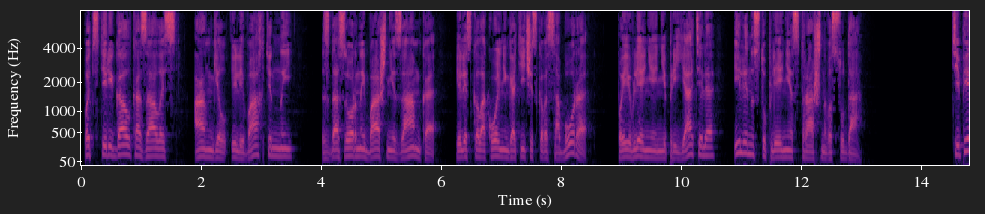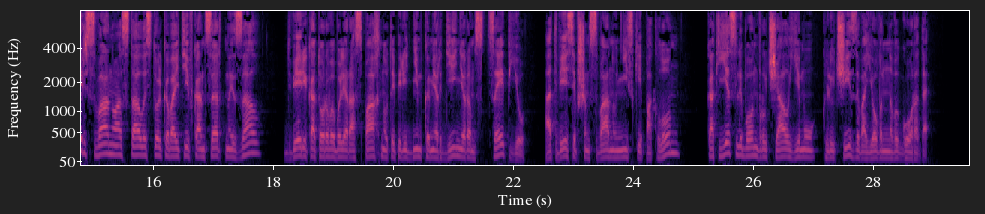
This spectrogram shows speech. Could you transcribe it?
подстерегал, казалось, ангел или вахтенный с дозорной башни замка или с колокольни готического собора появление неприятеля или наступление страшного суда. Теперь Свану осталось только войти в концертный зал двери которого были распахнуты перед ним камердинером с цепью, отвесившим Свану низкий поклон, как если бы он вручал ему ключи завоеванного города.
